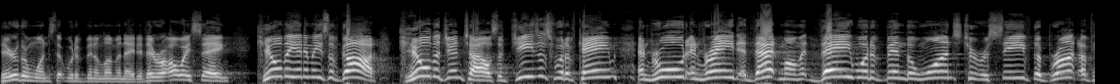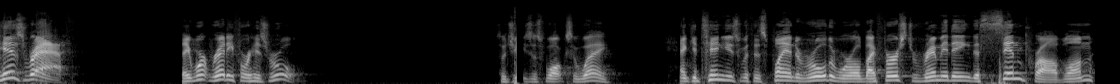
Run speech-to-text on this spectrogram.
they're the ones that would have been eliminated. They were always saying, kill the enemies of God, kill the Gentiles. If Jesus would have came and ruled and reigned at that moment, they would have been the ones to receive the brunt of his wrath. They weren't ready for his rule. So Jesus walks away and continues with his plan to rule the world by first remedying the sin problem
